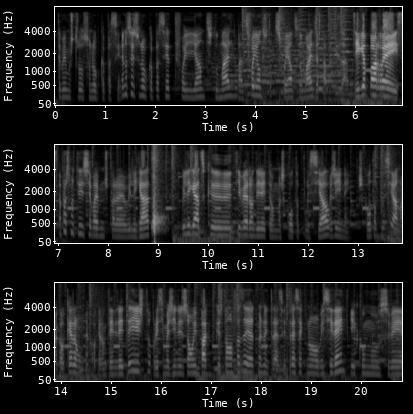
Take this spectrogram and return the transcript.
também mostrou o seu novo capacete. Eu não sei se o novo capacete foi antes do malho, mas se foi antes do, se foi antes do malho já está batizado. Siga para o Reis! A próxima notícia vai-nos para o Illigado. O que tiveram direito a uma escolta policial. Imaginem, escolta policial, não é qualquer um. Não é qualquer um que tem direito a isto. Por isso imaginem só o impacto que estão a fazer. Mas não interessa. O interessa é que não houve incidente e como se vê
